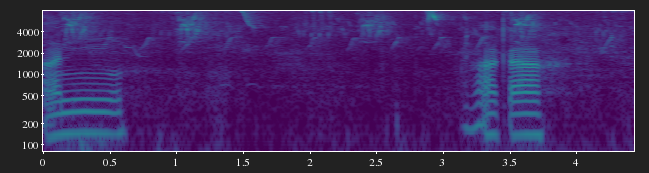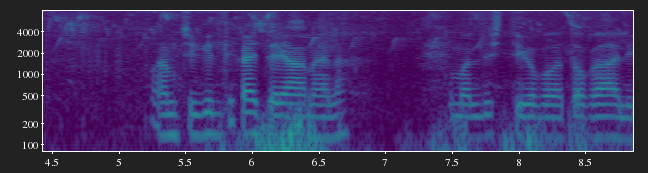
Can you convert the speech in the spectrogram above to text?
आणि हा का? आमची गिलती काहीतरी आणायला. तुम्हाला दिसते का बघा तो का आली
